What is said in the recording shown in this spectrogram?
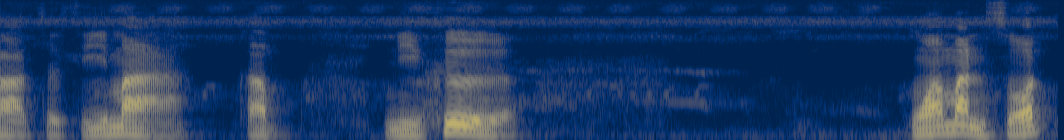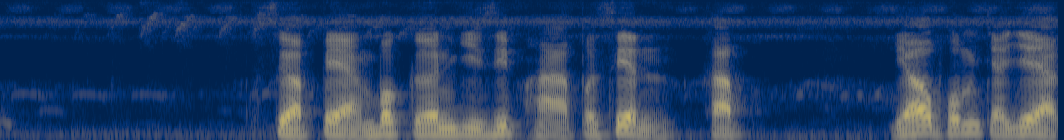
ราชสีมาครับ นี่คือ หัวมันสด เสื้อแป้งบ่เกิน 25เปอร์เซ็นครับ เดี๋ยวผมจะแยก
